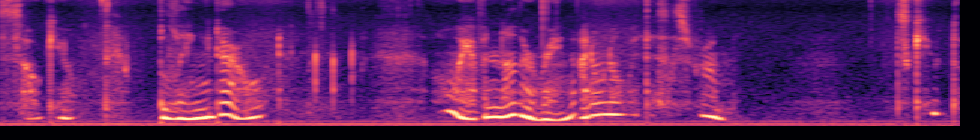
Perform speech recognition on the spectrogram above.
So cute. Blinged out. Oh, I have another ring. I don't know what this is from. It's cute though.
